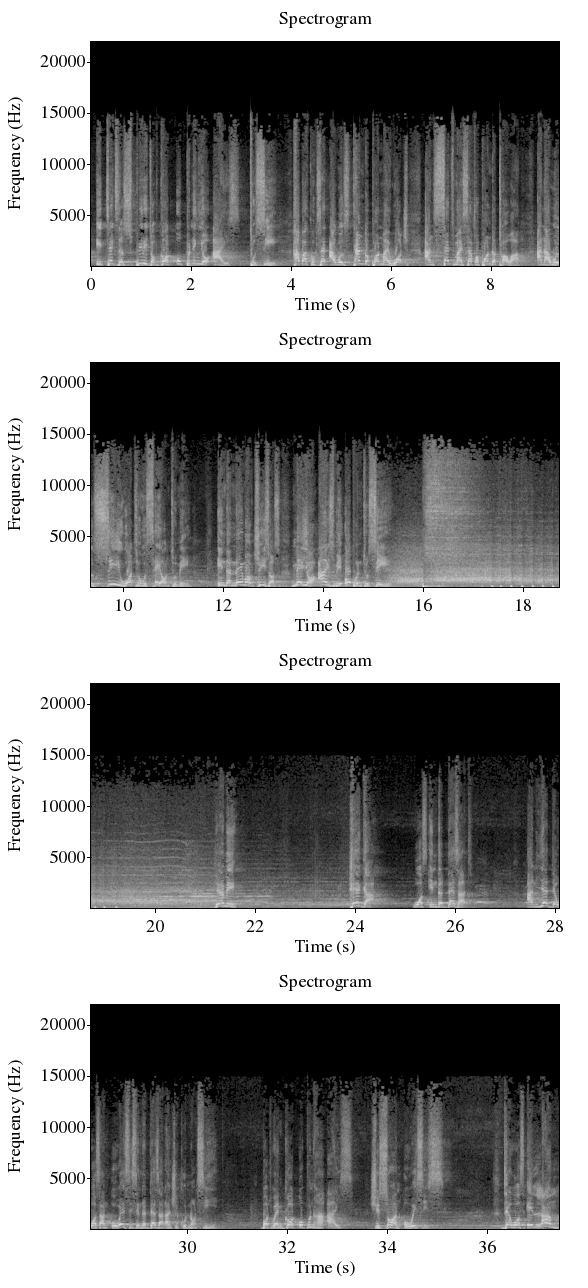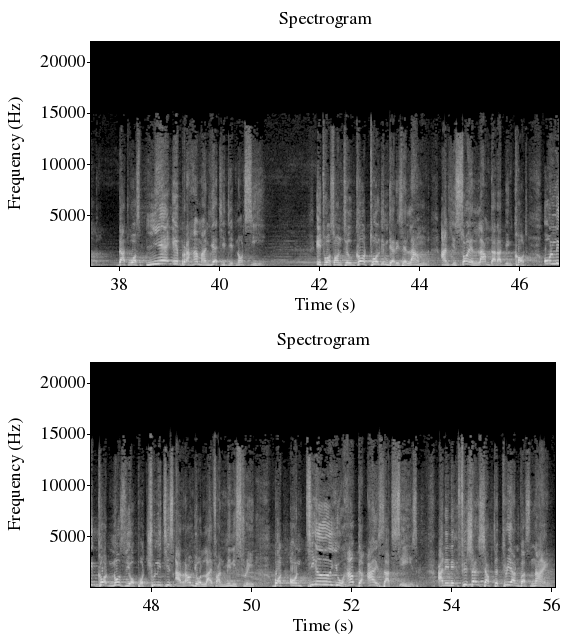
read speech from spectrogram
It takes the spirit of God opening your eyes to see Habakkuk said I will stand upon my watch and set myself upon the tower and I will see what you will say unto me. In the name of Jesus may your eyes be open to see. Hear me. Hagar was in the desert and yet there was an oasis in the desert and she could not see. But when God opened her eyes she saw an oasis. There was a lamb that was near Abraham and yet he did not see. It was until God told him there is a lamb and he saw a lamb that had been caught. Only God knows the opportunities around your life and ministry. But until you have the eyes that sees and in Ephesians chapter 3 and verse 9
